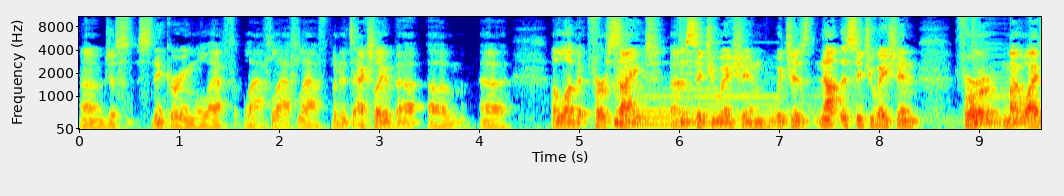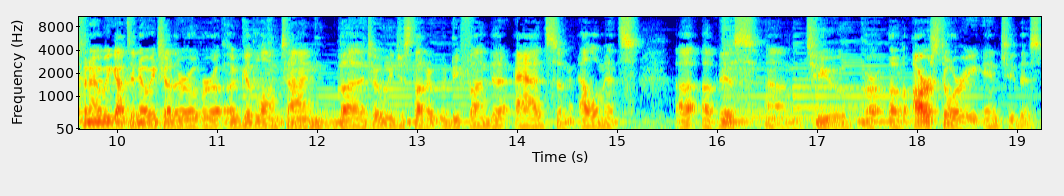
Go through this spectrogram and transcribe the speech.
Um, just snickering, laugh, laugh, laugh, laugh. But it's actually about um, uh, a love at first sight uh, situation, which is not the situation for my wife and I. We got to know each other over a, good long time, but we just thought it would be fun to add some elements uh, of this um, to, or of our story into this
